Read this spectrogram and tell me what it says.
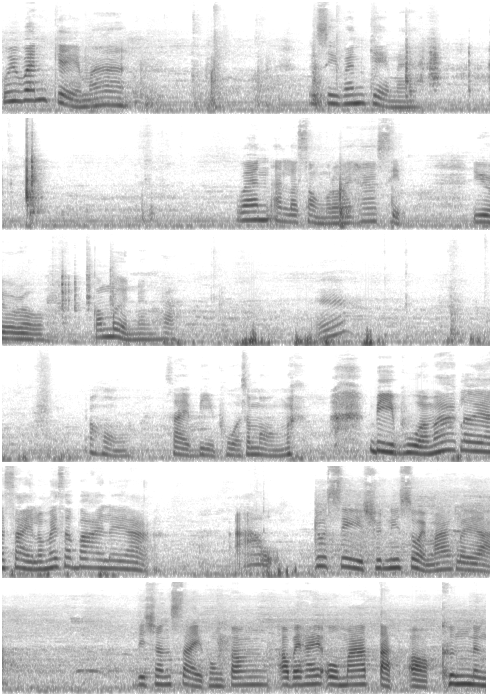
อุ้ยแว่นเก๋มากดูสิแว่นเก๋ไหมแว่นอันละ 250 ยูโร ก็หมื่นหนึ่งค่ะ เออโอ้โห ใส่บีบหัวสมองมา บีบหัวมากเลยอะใส่แล้วไม่สบายเลยอะอ้าวดูสิชุดนี้สวยมากเลยอะดิฉันใส่คงต้องเอาไปให้โอมาตัดออกครึ่งหนึ่ง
